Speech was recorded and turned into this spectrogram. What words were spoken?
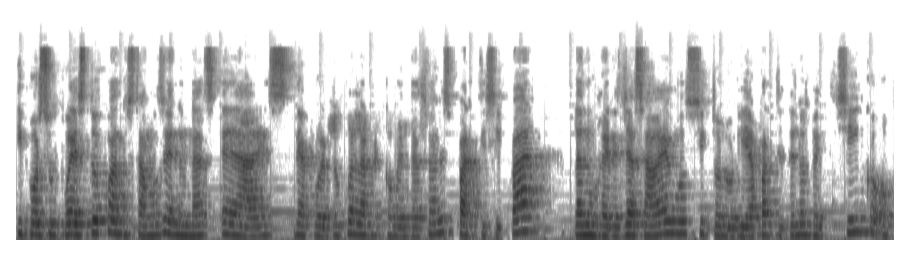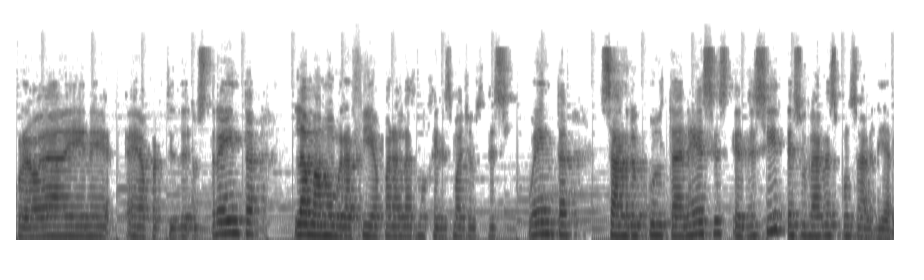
y por supuesto cuando estamos en unas edades de acuerdo con las recomendaciones participar. Las mujeres ya sabemos citología a partir de los 25 o prueba de ADN eh, a partir de los 30, la mamografía para las mujeres mayores de 50, sangre oculta en heces, es decir, es una responsabilidad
